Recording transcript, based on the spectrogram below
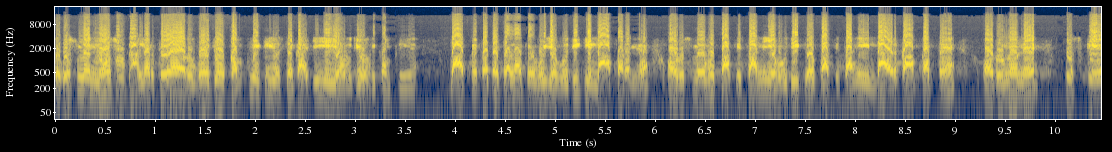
तो उसमें 900 डॉलर थे और वो जो कंपनी थी उसने कहा कि ये यहूदियों की कंपनी है। बाद में पता चला कि वो यहूदी की ला फर्म है और उसमें वो पाकिस्तानी यहूदी पाकिस्तानी लायर काम करते हैं और उन्होंने उसके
